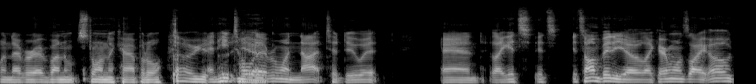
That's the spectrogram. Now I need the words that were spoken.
whenever everyone stormed the Capitol, Oh yeah, and he told yeah. everyone not to do it. And like it's it's it's on video. Like everyone's like, "Oh,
